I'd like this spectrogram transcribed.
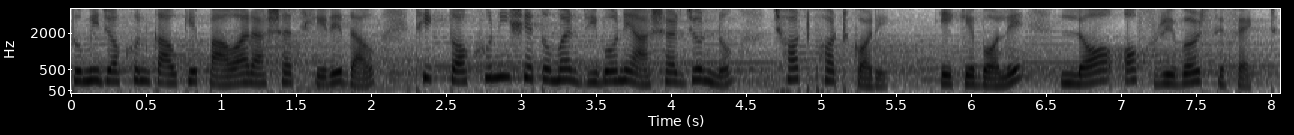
তুমি যখন কাউকে পাওয়ার আশা ছেড়ে দাও, ঠিক তখনই সে তোমার জীবনে আসার জন্য ছটফট করে। একে বলে ল অফ রিভার্স এফেক্ট।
